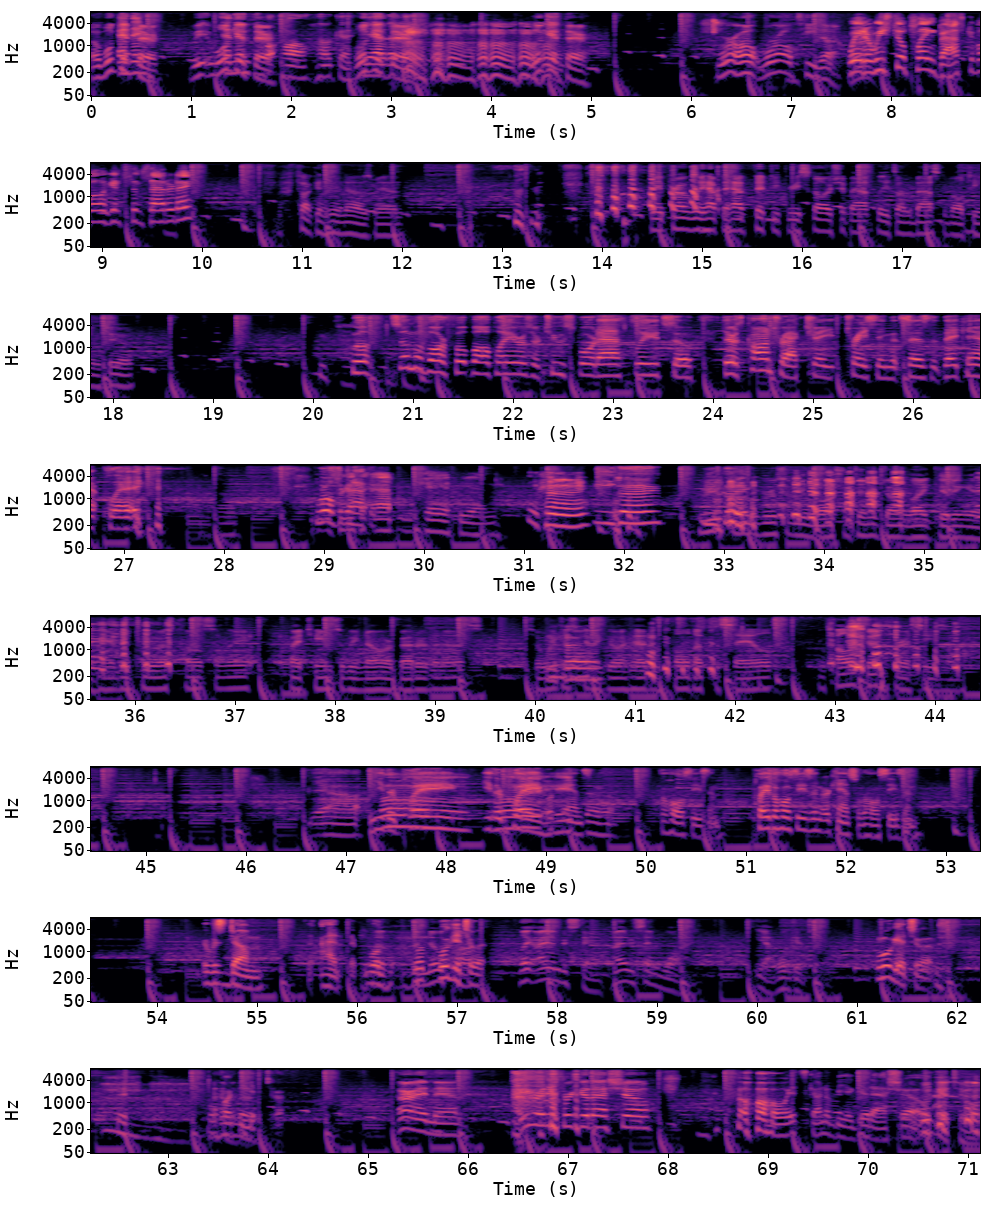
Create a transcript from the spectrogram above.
Oh, we'll get then- there. We, we'll get then- there. Oh, okay. We'll Yeah, get there. We'll get there. We're all we're all teed up. Wait, We're- are we still playing basketball against them Saturday? Fucking who knows, man. they probably have to have 53 scholarship athletes on the basketball team too. Well, some of our football players are two sport athletes, so there's contract tra- tracing that says that they can't play. We're also gonna forgot have to to. add UK at the end. Okay. Okay. We at the University of Washington don't like getting it handed to us constantly by teams that we know are better than us. So we're just gonna go ahead and fold up the sails and call it good for a season. Yeah. Either oh, play, Oh, either God, play I or cancel that. the whole season. Play the whole season or cancel the whole season. It was dumb. I we'll, The- the we'll, no we'll get to it. Like I understand. I understand why. Yeah, we'll get to it. We'll get to it. We'll fucking gonna- get to it. All right, man. Are you ready for a good ass show? Oh, it's gonna be a good ass show. We'll show. get to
